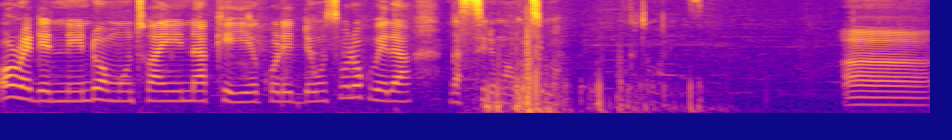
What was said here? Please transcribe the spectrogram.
already ninde omuntu ayinako eyeekoleddewo nsobola okubeera nga siri mwa mutima. Ah,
